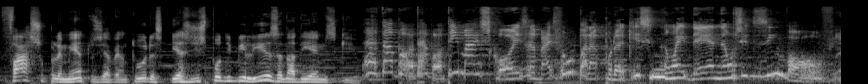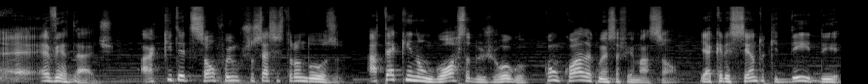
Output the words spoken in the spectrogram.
faz suplementos e aventuras e as disponibiliza na DMs Guild. Tem mais coisa, mas vamos parar por aqui, senão a ideia não se desenvolve. É, é verdade. A quinta edição foi um sucesso estrondoso. Até quem não gosta do jogo concorda com essa afirmação. E acrescento que D&D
